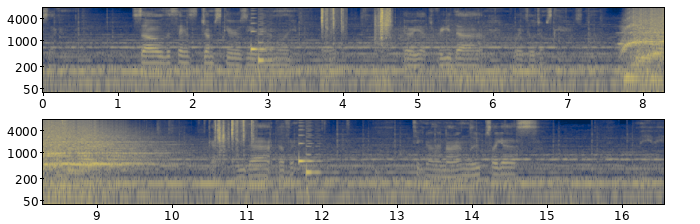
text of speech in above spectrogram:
a second. So this thing jump scares you randomly. Right? Yeah, you have to read that. Wait till jump scares. Okay, do that. Go through. Take another nine loops, I guess. Maybe.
